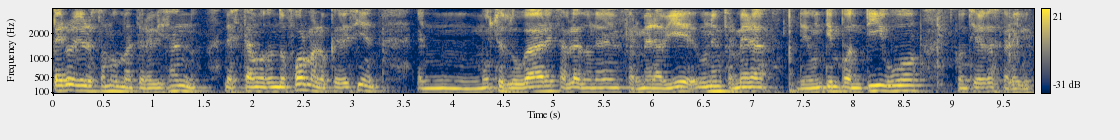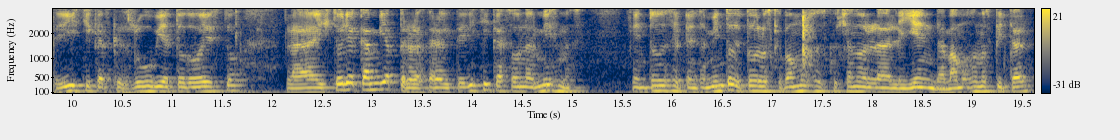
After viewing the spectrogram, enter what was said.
pero ya lo estamos materializando, le estamos dando forma, lo que decían. En muchos lugares habla de una enfermera, una enfermera de un tiempo antiguo, con ciertas características, que es rubia, todo esto. La historia cambia, pero las características son las mismas. Entonces el pensamiento de todos los que vamos escuchando la leyenda, vamos a un hospital,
